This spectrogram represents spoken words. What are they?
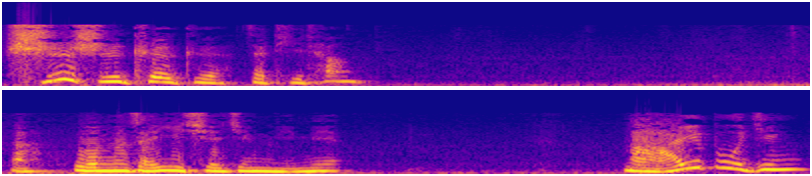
时时刻刻在提倡，啊，我们在一切经里面，哪一部经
